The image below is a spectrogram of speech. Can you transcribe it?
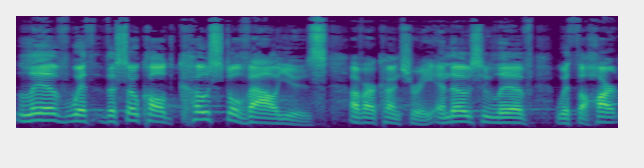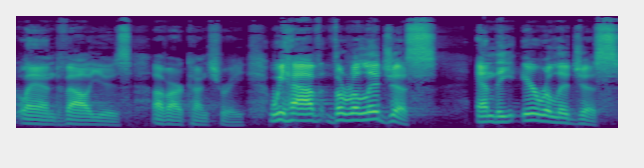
live with the so called coastal values of our country and those who live with the heartland values of our country. We have the religious and the irreligious.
